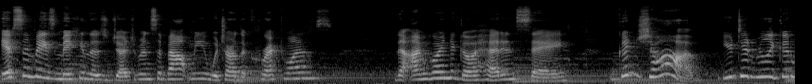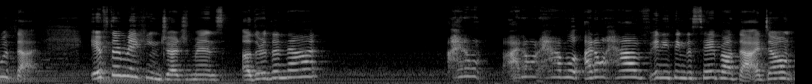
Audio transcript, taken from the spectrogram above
if somebody's making those judgments about me, which are the correct ones, then I'm going to go ahead and say, good job. You did really good with that. If they're making judgments other than that, I don't I don't have I don't have anything to say about that. I don't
